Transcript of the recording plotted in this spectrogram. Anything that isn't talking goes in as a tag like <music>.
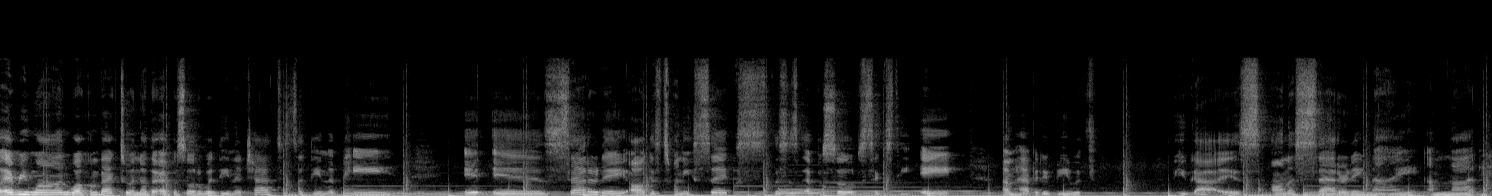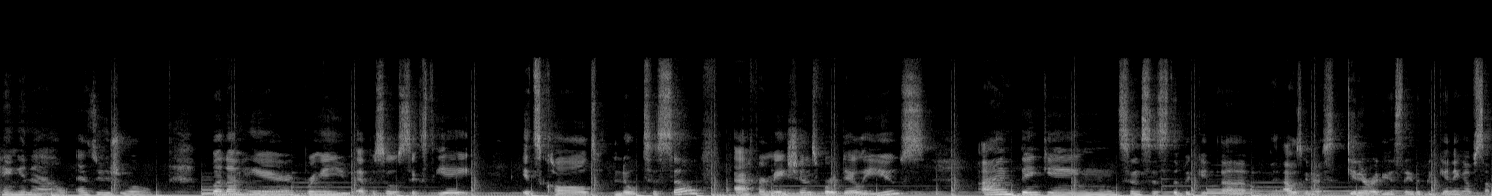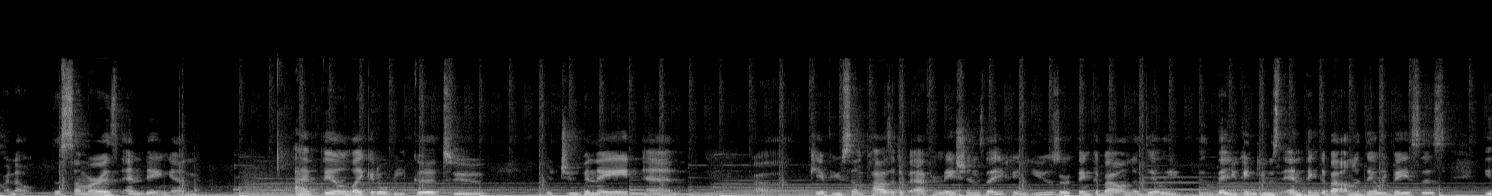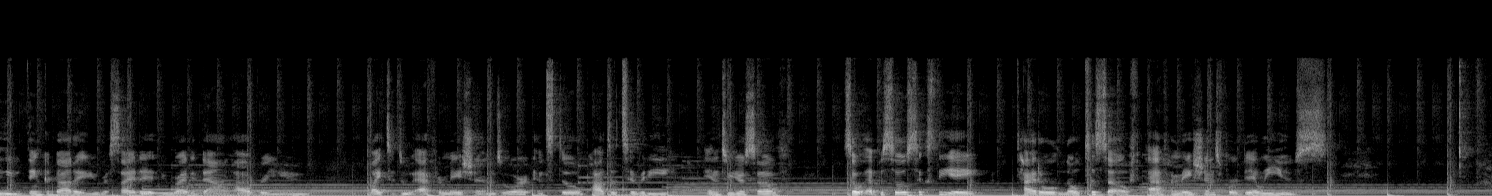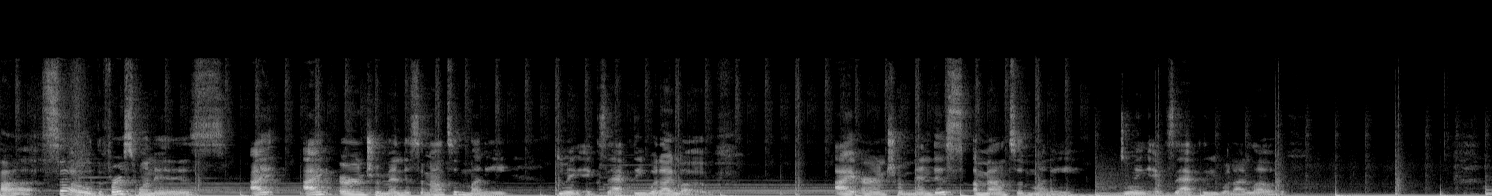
Hello, everyone. Welcome back to another episode of Adina Chats. It's Adina P. It is Saturday, August 26th. This is episode 68. I'm happy to be with you guys on a Saturday night. I'm not hanging out as usual, but I'm here bringing you episode 68. It's called Note to Self Affirmations for Daily Use. I'm thinking since it's the begin, um, I was gonna getting ready to say the beginning of summer. No, the summer is ending, and I feel like it'll be good to rejuvenate and uh, give you some positive affirmations that you can use or think about on a daily that you can use and think about on a daily basis. Either you think about it, you recite it, you write it down, however you like to do affirmations or instill positivity into yourself. So, episode 68, titled Note to Self Affirmations for Daily Use. Uh, so, the first one is I, I earn tremendous amounts of money doing exactly what I love. I earn tremendous amounts of money doing exactly what I love.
